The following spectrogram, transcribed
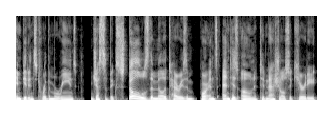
impudence toward the Marines, Jessup extols the military's importance and his own to national security.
